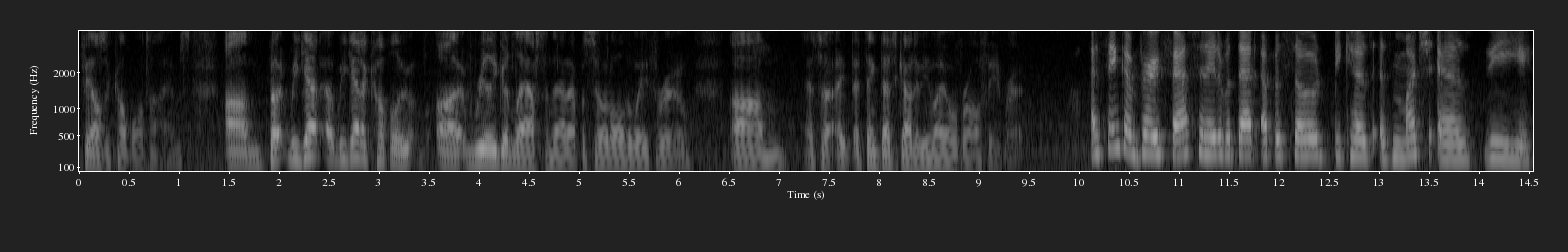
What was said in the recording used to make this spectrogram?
fails a couple of times. Um, but we get uh, we get a couple of uh, really good laughs in that episode all the way through. Um, and so I, I think that's got to be my overall favorite. I think I'm very fascinated with that episode because as much as the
